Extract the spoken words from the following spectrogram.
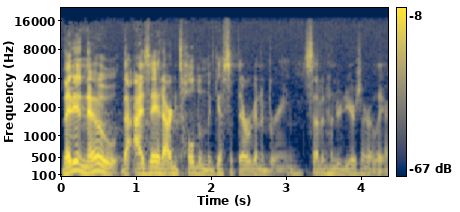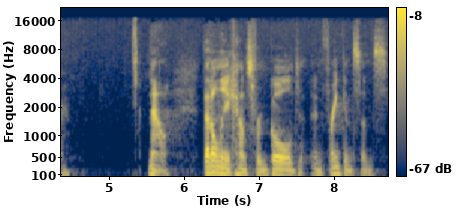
They didn't know that Isaiah had already told them the gifts that they were going to bring 700 years earlier. Now, that only accounts for gold and frankincense.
